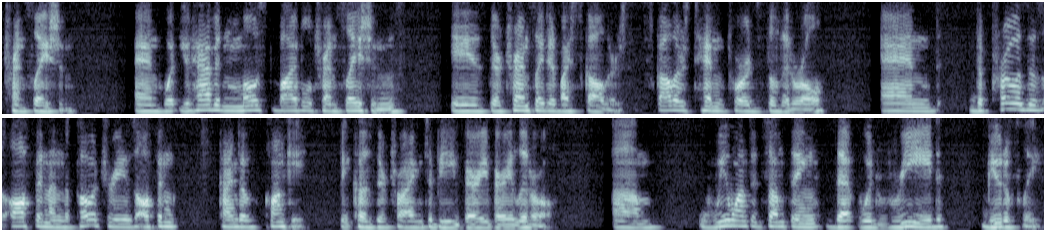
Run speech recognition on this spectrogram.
translation. And what you have in most Bible translations is they're translated by scholars. Scholars tend towards the literal, and the prose is often, and the poetry is often kind of clunky because they're trying to be very, very literal. Um, we wanted something that would read beautifully.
